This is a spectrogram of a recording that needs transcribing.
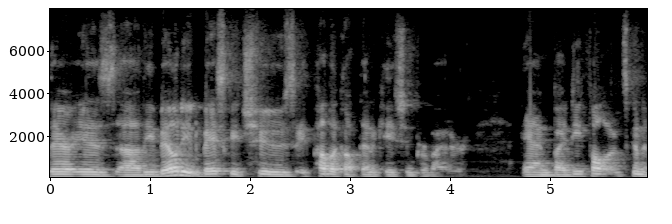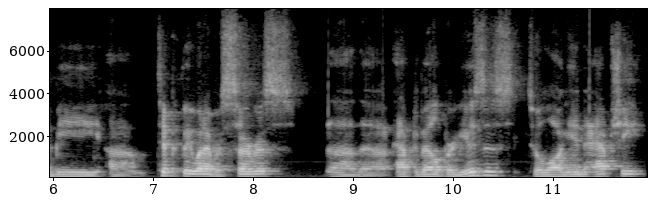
There is uh, the ability to basically choose a public authentication provider, and by default, it's going to be um, typically whatever service uh, the app developer uses to log into AppSheet,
